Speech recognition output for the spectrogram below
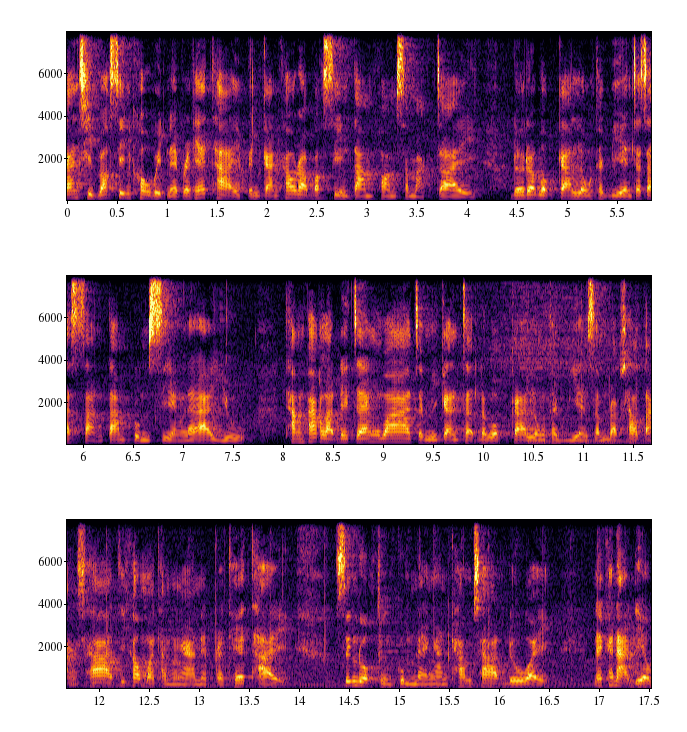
การฉีดวัคซีนโควิดในประเทศไทย เป็นการเข้ารับวัคซีนตามความสมัครใจ โดยระบบการลงทะเบียนจะจัดสรรตามกลุ่มเสี่ยงและอายุ ทางภาครัฐได้แจ้งว่าจะมีการจัดระบบการลงทะเบียนสำหรับชาวต่างชาติที่เข้ามาทำงานในประเทศไทย ซึ่งรวมถึงกลุ่มแรงงานข้ามชาติด้วย ในขณะเดียว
